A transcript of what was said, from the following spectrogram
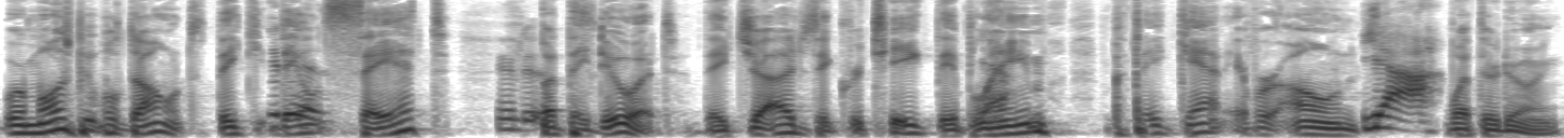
Where most people don't. They they don't say it, It but they do it. They judge, they critique, they blame, but they can't ever own Yeah. what they're doing.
